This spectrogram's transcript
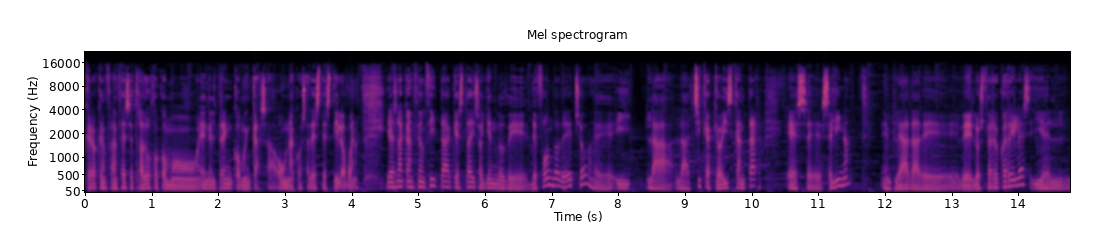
creo que en francés se tradujo como en el tren como en casa o una cosa de este estilo. Bueno, y es la cancioncita que estáis oyendo de, fondo, de hecho, eh, y la, chica que oís cantar es Selina empleada de, los ferrocarriles, y el,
